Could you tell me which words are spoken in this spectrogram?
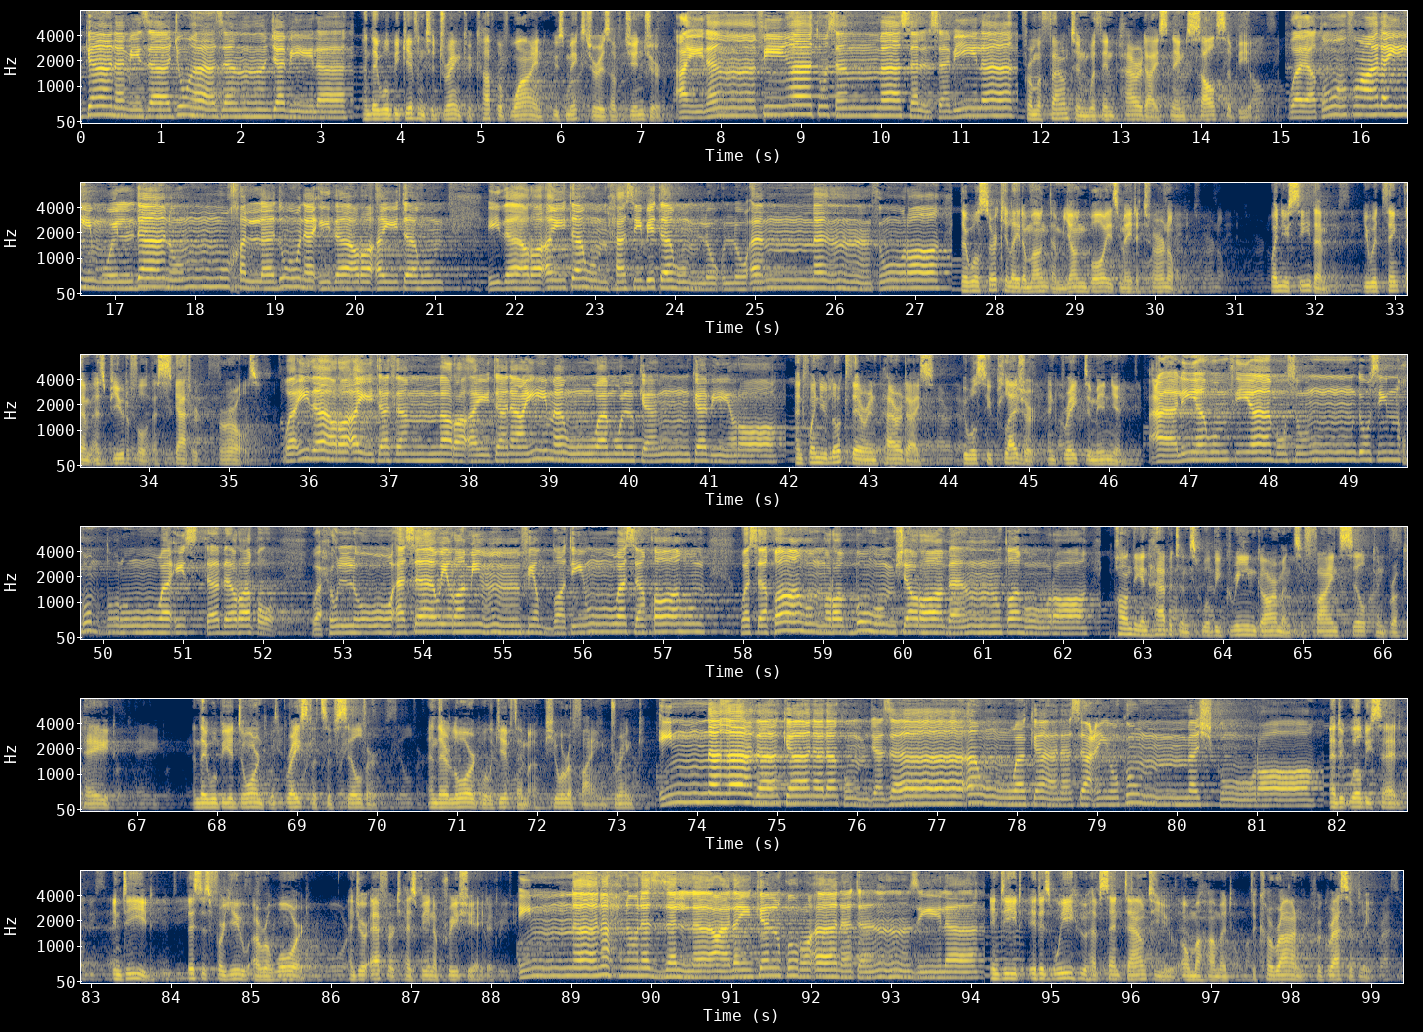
كان مزاجها زنجبيلا And they will be given to drink a cup of wine whose mixture is of ginger, عينا فيها تسمى سلسبيلا from a fountain within paradise named Salsabil. ويطوف عليهم ولدان مخلدون إذا رأيتهم إذا رأيتهم حسبتهم لؤلؤا منثورا There will circulate among them young boys made eternal. When you see them, you would think them as beautiful as scattered pearls. وإذا رأيت ثم رأيت نعيما وملكا كبيرا And when you look there in paradise, you will see pleasure and great dominion. عاليهم ثياب سندس خضر واستبرق وحلوا أساور من فضة وسقاهم وسقاهم ربهم شرابا طهورا Upon the inhabitants will be green garments of fine silk and brocade, and they will be adorned with bracelets of silver, and their Lord will give them a purifying drink. إن هذا كان لكم جزاء وكان سعيكم مشكورا And it will be said, Indeed, this is for you a reward, and your effort has been appreciated. إنا نحن نزلنا عليك القرآن تنزيلا Indeed, it is we who have sent down to you, O Muhammad, the Quran progressively.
